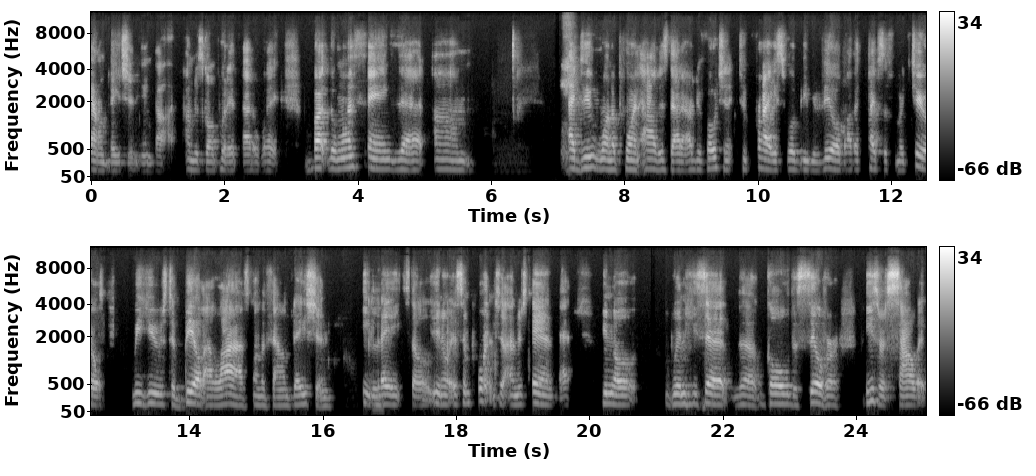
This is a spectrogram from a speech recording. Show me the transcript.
foundation in God. I'm just gonna put it that way. But the one thing that, um, I do want to point out is that our devotion to Christ will be revealed by the types of materials we use to build our lives on the foundation he laid. So, you know, it's important to understand that, you know, when he said the gold, the silver, these are solid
